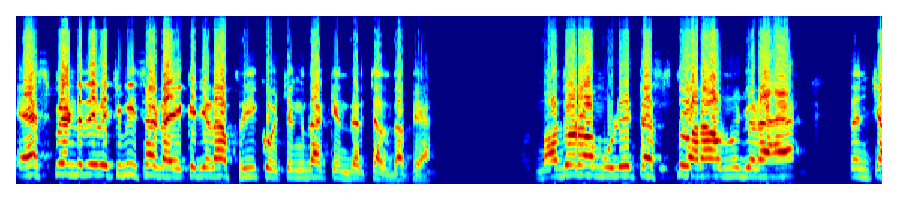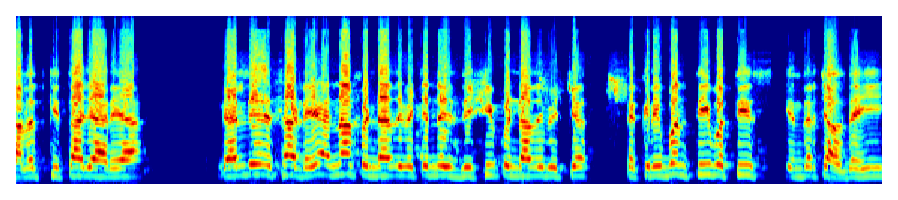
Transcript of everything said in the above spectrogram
ਇਸ ਪਿੰਡ ਦੇ ਵਿੱਚ ਵੀ ਸਾਡਾ ਇੱਕ ਜਿਹੜਾ ਫ੍ਰੀ ਕੋਚਿੰਗ ਦਾ ਕੇਂਦਰ ਚੱਲਦਾ ਪਿਆ। ਮਾਧੋਰਾ ਮੂਲੇ ਟਰਸਟ ਦੁਆਰਾ ਉਹਨੂੰ ਜਿਹੜਾ ਹੈ ਸੰਚਾਲਿਤ ਕੀਤਾ ਜਾ ਰਿਹਾ। ਪਹਿਲੇ ਸਾਡੇ ਇਹਨਾਂ ਪਿੰਡਾਂ ਦੇ ਵਿੱਚ, ਨਜ਼ਦੀਕੀ ਪਿੰਡਾਂ ਦੇ ਵਿੱਚ ਤਕਰੀਬਨ 30 32 ਕੇਂਦਰ ਚੱਲਦੇ ਸੀ।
